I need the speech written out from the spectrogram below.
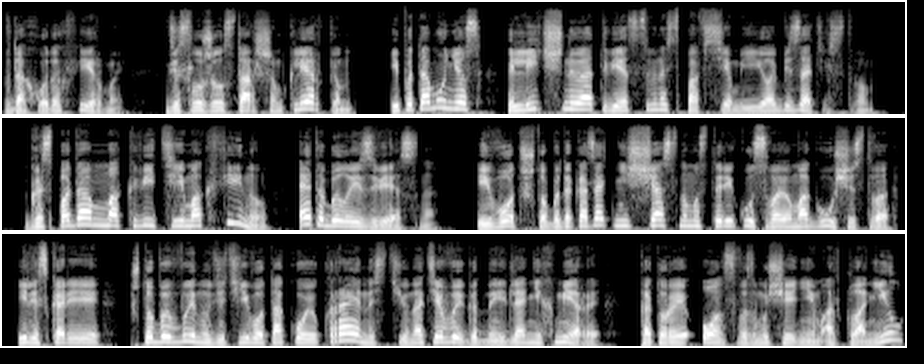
в доходах фирмы, где служил старшим клерком и потому нес личную ответственность по всем ее обязательствам. Господам Маквитти и Макфину это было известно. И вот, чтобы доказать несчастному старику свое могущество, или скорее, чтобы вынудить его такой крайностью на те выгодные для них меры, которые он с возмущением отклонил,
